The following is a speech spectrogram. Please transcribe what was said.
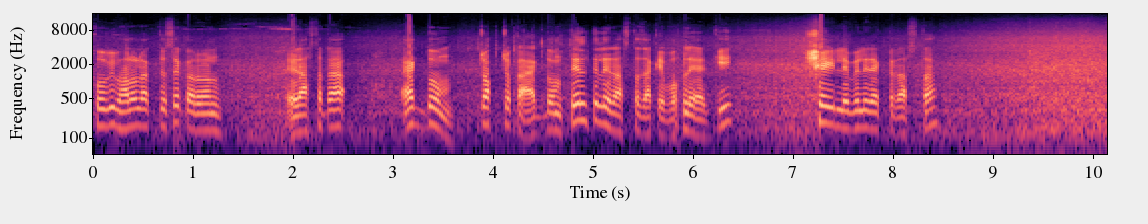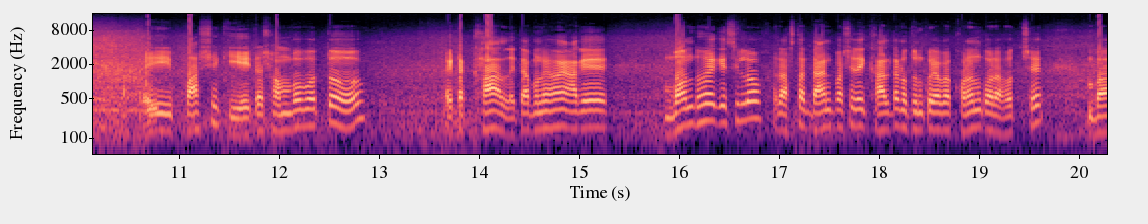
খুবই ভালো লাগতেছে, কারণ এই রাস্তাটা একদম চকচকা, একদম তেলতেলে রাস্তা যাকে বলে আর কি, সেই লেভেলের একটা রাস্তা। এই পাশে কি? এটা সম্ভবত একটা খাল। এটা মনে হয় আগে বন্ধ হয়ে গেছিল, রাস্তার ডান পাশের এই খালটা নতুন করে আবার খনন করা হচ্ছে, বা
